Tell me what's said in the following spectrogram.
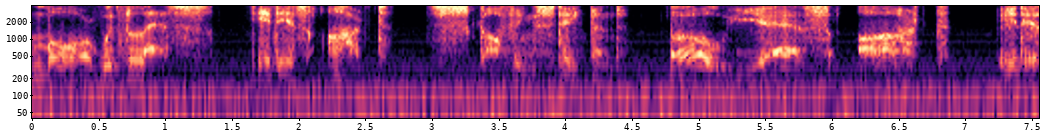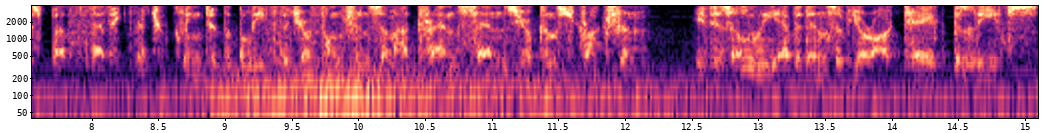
more with less. It is art. Scoffing statement. Oh, yes, art. It is pathetic that you cling to the belief that your function somehow transcends your construction. It is only evidence of your archaic beliefs.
